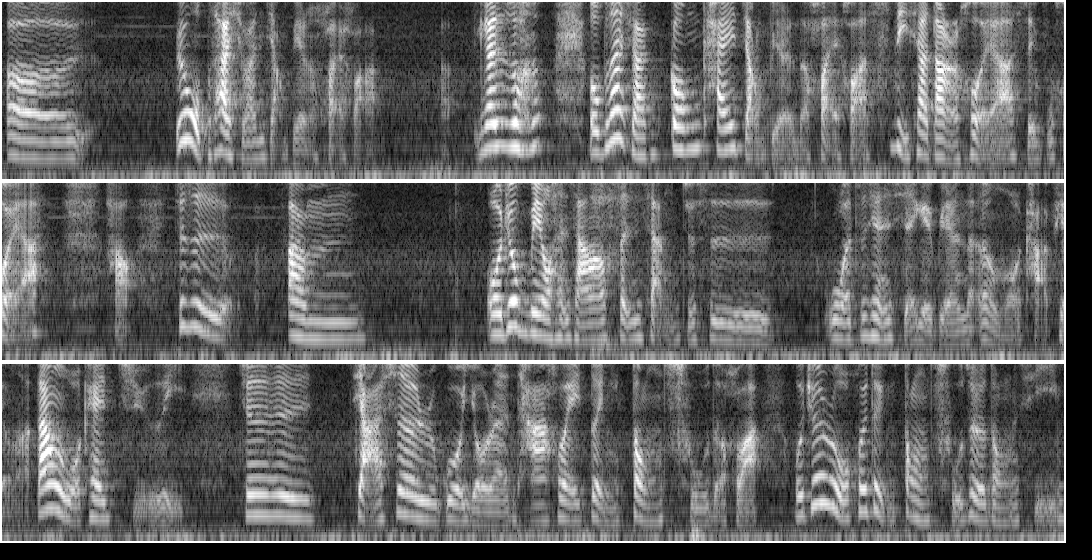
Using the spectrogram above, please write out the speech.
呃，因为我不太喜欢讲别人坏话。应该是说，我不太喜欢公开讲别人的坏话，私底下当然会啊，谁不会啊？好，就是嗯，我就没有很想要分享，就是我之前写给别人的恶魔卡片了。当然，我可以举例，就是假设如果有人他会对你动粗的话，我觉得如果会对你动粗这个东西。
